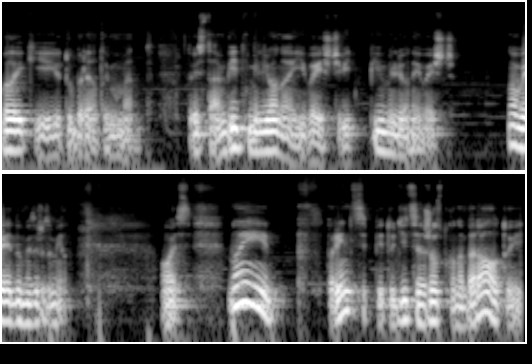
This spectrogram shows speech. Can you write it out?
великі ютубери на той момент. Тобто там від мільйона і вище, від півмільйона і вище. Ну, ви, я думаю, зрозуміли. Ось. Ну і, в принципі, тоді це жорстко набирало. Тобто,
